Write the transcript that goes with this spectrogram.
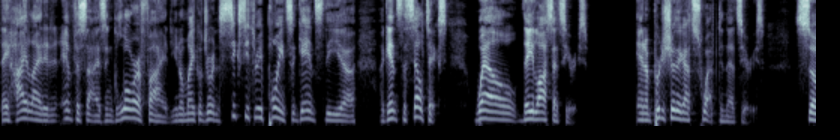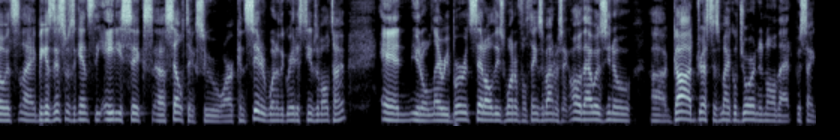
They highlighted and emphasized and glorified, you know, Michael Jordan 63 points against the uh, against the Celtics. Well, they lost that series and I'm pretty sure they got swept in that series. So it's like because this was against the 86 uh, Celtics, who are considered one of the greatest teams of all time. And, you know, Larry Bird said all these wonderful things about him. It's like, oh, that was, you know, uh, God dressed as Michael Jordan and all that. It's like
